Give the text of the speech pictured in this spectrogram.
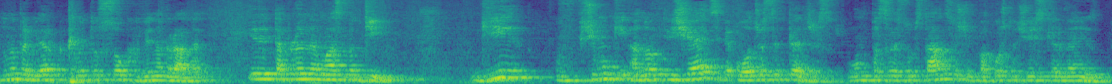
ну, например, какой-то сок винограда или топленое масло ги. Ги, почему ги? Оно вмещает в себя отжас и теджес. Он по своей субстанции очень похож на человеческий организм.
